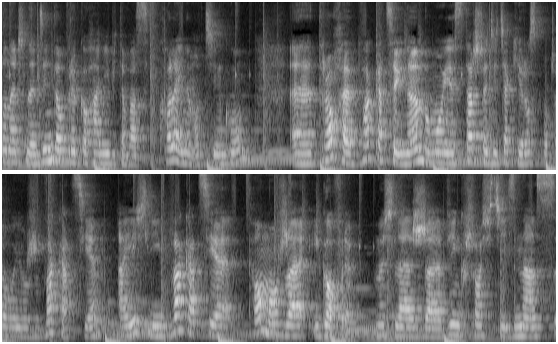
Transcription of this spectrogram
słoneczne, dzień dobry kochani, witam Was w kolejnym odcinku. E, trochę wakacyjnym, bo moje starsze dzieciaki rozpoczęły już wakacje, a jeśli wakacje, to może i gofry. Myślę, że większości z nas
